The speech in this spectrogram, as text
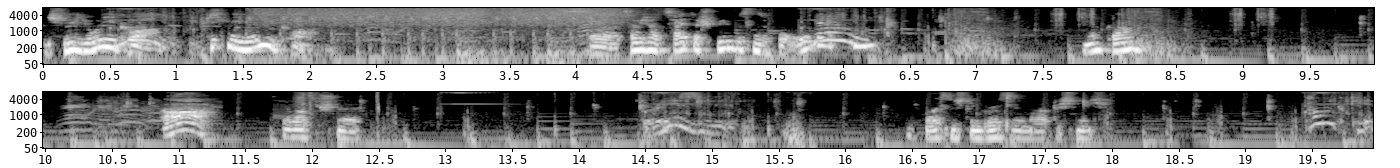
Ich will Unicorn. Gib mir Unicorn. So, jetzt habe ich auch Zeit, das Spiel ein bisschen zu beobachten. Na komm. Ah! Der war zu schnell. Grizzly. Ich weiß nicht, den Grizzly mag ich nicht. Pumpkin.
